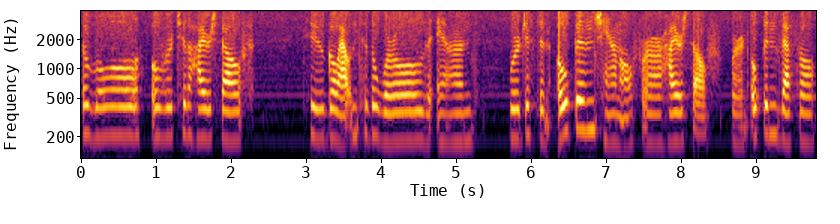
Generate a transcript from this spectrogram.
the role over to the higher self to go out into the world and we're just an open channel for our higher self. We're an open vessel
